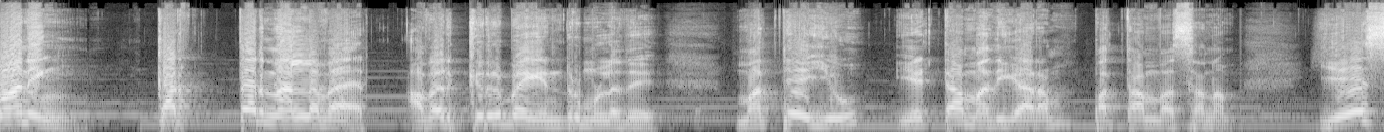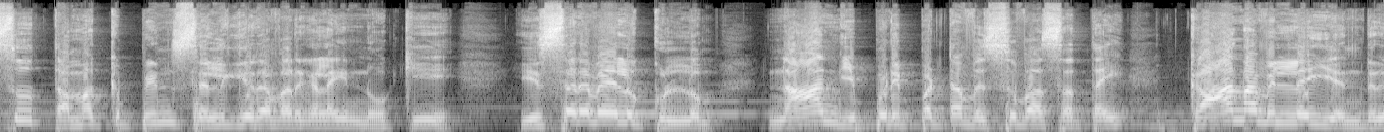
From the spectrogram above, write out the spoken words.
மார்னிங் கர்த்தர் நல்லவர். அவர் கிருபை என்றும் உள்ளது. மத்தேயு எட்டாம் அதிகாரம் பத்தாம் வசனம். இயேசு தமக்கு பின் செல்கிறவர்களை நோக்கி இஸ்ரவேலுக்குள்ளும் நான் இப்படிப்பட்ட விசுவாசத்தை காணவில்லை என்று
